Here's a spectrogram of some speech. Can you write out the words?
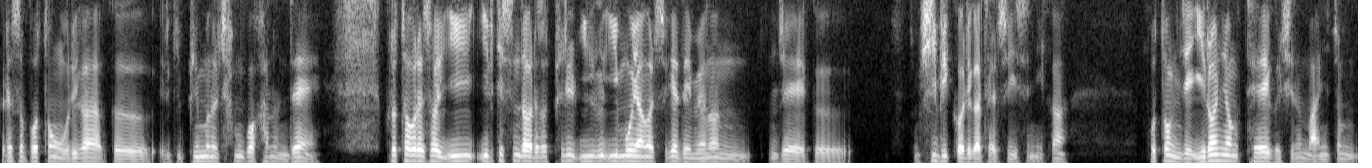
그래서 보통 우리가 그 이렇게 비문을 참고하는데 그렇다고 그래서 이 이렇게 쓴다 그래서 필 이, 이 모양을 쓰게 되면은 이제 그 좀 시비거리가 될 수 있으니까 보통 이제 이런 형태의 글씨는 많이 좀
